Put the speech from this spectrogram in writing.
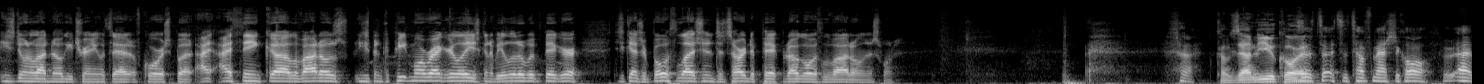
he's doing a lot of nogi training with that, of course. But I, I think uh, Lovato's he's been competing more regularly. He's going to be a little bit bigger. These guys are both legends. It's hard to pick, but I'll go with Lovato on this one. Comes down to you, Corey. It's a, it's a tough match to call uh,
